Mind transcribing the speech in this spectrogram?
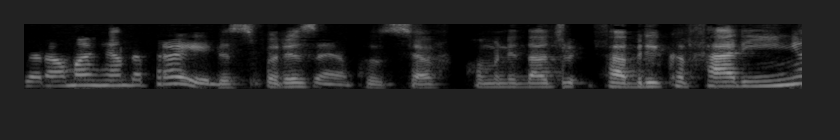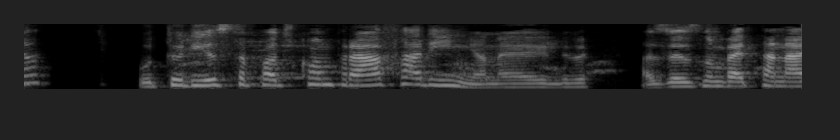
gerar uma renda para eles. Por exemplo, se a comunidade fabrica farinha, o turista pode comprar a farinha, né? Ele às vezes não vai estar na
